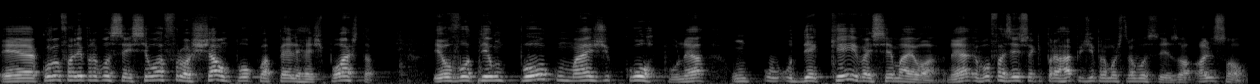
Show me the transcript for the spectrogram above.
É, como eu falei para vocês, se eu afrouxar um pouco a pele resposta, eu vou ter um pouco mais de corpo, né? Um, o, o decay vai ser maior, né? Eu vou fazer isso aqui para rapidinho para mostrar vocês, ó. Olha o som.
